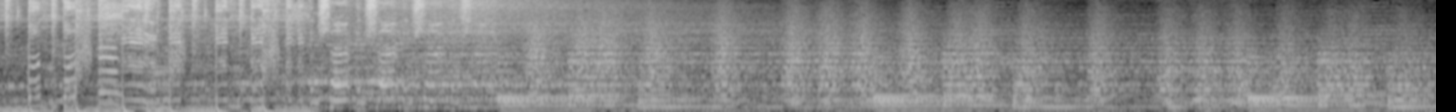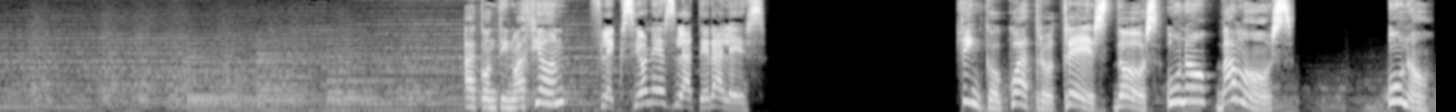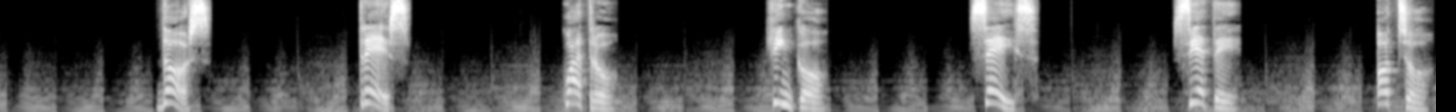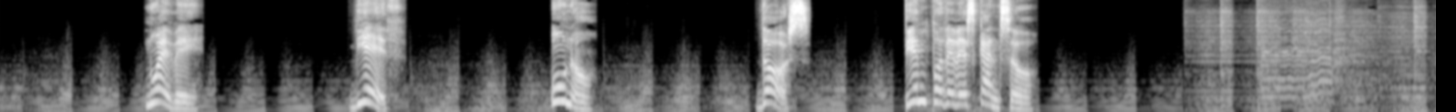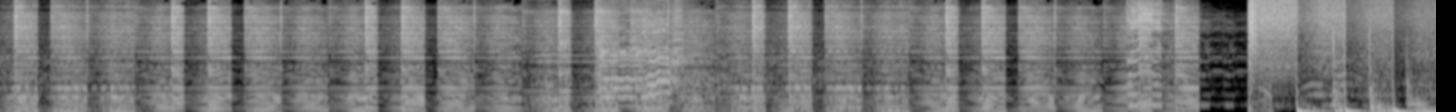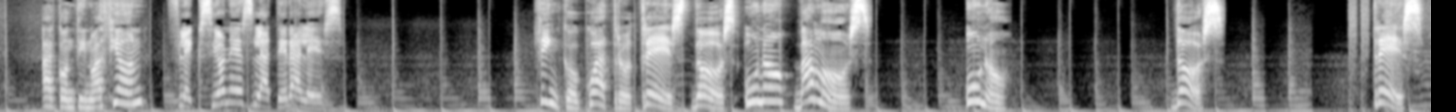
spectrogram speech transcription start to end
Continuación, Flexiones laterales. 5, 4, 3, 2, 1, ¡vamos! 1, 2, 3, 4, 5, 6, 7, 8, 9, 10, 1, 2, tiempo de descanso. A continuación, Flexiones laterales. 5, 4, 3, 2, 1, ¡vamos! 1, 2, 3,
